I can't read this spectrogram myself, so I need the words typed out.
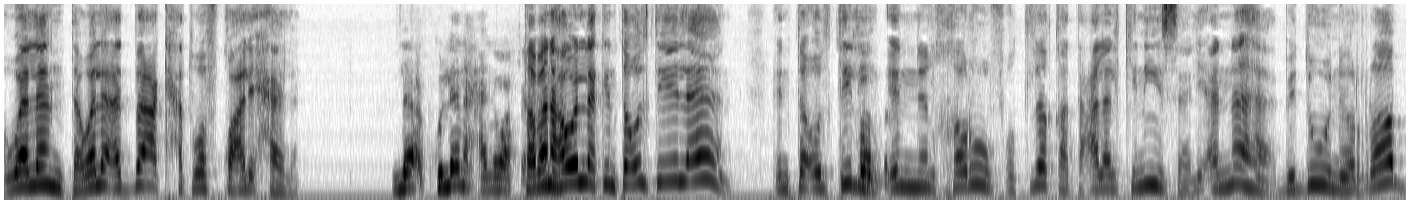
ولا أنت ولا أتباعك هتوافقوا عليه حالا. لا كلنا حنوافق طب أنا هقول لك أنت قلت إيه الآن؟ انت قلت لي. ان الخروف اطلقت على الكنيسة لانها بدون الرب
